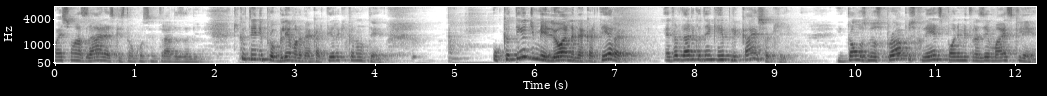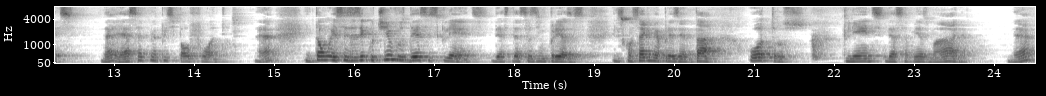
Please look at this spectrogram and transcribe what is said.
quais são as áreas que estão concentradas ali. O que eu tenho de problema na minha carteira, o que eu não tenho. O que eu tenho de melhor na minha carteira, é verdade que eu tenho que replicar isso aqui. Então, os meus próprios clientes podem me trazer mais clientes. Né? Essa é a minha principal fonte. Né? Então, esses executivos desses clientes, dessas empresas, eles conseguem me apresentar outros clientes dessa mesma área, né?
